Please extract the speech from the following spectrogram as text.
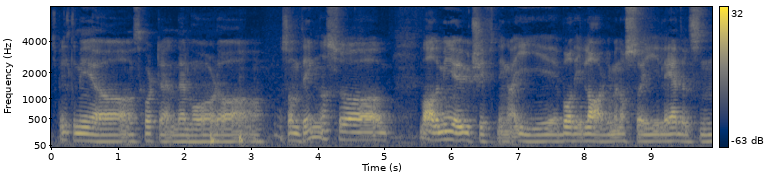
Spilte mye og skårte en del mål og sånne ting. Og så var det mye utskiftninger i, både i laget, men også i ledelsen.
